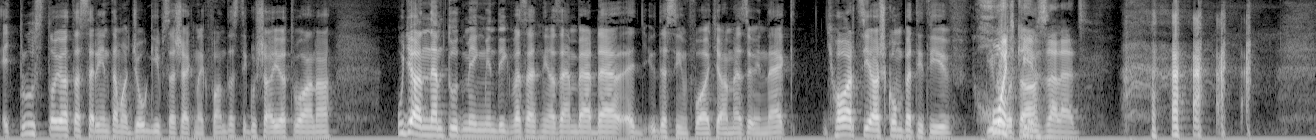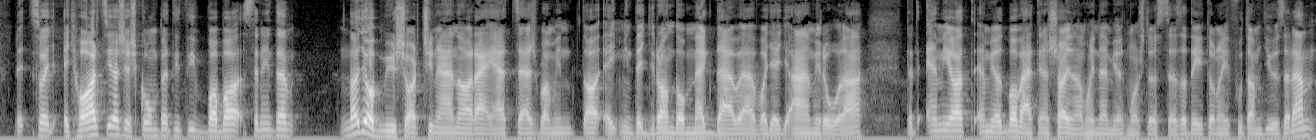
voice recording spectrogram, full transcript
egy plusz Toyota szerintem a Joe Gibbs-eseknek fantasztikusan jött volna. Ugyan nem tud még mindig vezetni az ember, de egy üde színfoltja a mezőnynek. Egy harcias, kompetitív Hogy pilóta. képzeled? szóval egy, egy harcias és kompetitív baba szerintem nagyobb műsort csinálna a rájátszásban, mint, a, mint egy random McDowell vagy egy Almirola. Tehát emiatt, emiatt babát én sajnálom, hogy nem jött most össze ez a Daytonai futamgyőzelem.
